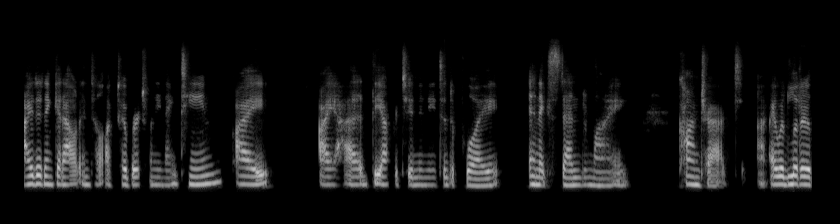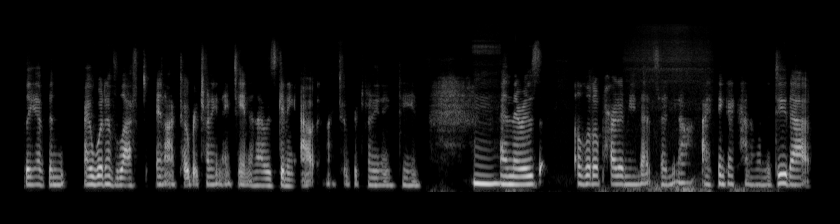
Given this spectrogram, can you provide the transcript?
I didn't get out until October 2019. I I had the opportunity to deploy and extend my contract. I would literally have been I would have left in October 2019 and I was getting out in October 2019. Mm. And there was a little part of me that said, yeah, I think I kind of want to do that.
